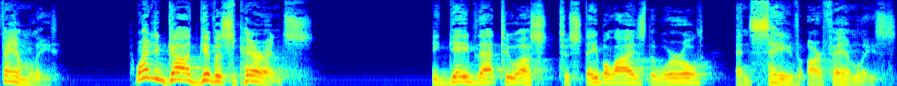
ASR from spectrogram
family? Why did God give us parents? He gave that to us to stabilize the world and save our families.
